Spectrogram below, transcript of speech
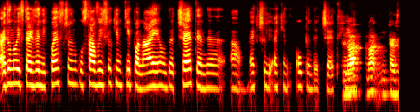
I don't know if there's any question, Gustavo, if you can keep an eye on the chat and uh, oh, actually I can open the chat here. Not, not, there's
